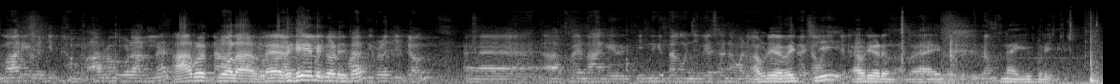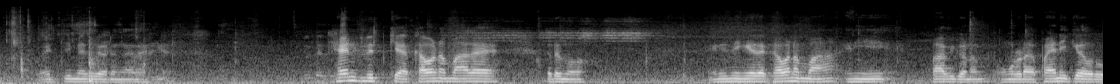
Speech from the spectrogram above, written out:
மாறி வச்சுட்டோம் ஆர்வ கோளாறுல. ஆர்வக் கோளாறுல வேலுக்கு ஓடிட்டோம். மாற்றி வச்சுட்டோம் அப்போ நாங்கள் இதுக்கு இன்னைக்கு தான் கொஞ்சம் லேசான அப்படியே வச்சு அப்படியே எடுங்க. இப்படி. வச்சு மெது எடுங்க ஹேண்ட் வித் கேர் கவனமாக எடுங்க இனி நீங்கள் இதை கவனமாக இனி பாவிக்கணும். உங்களோட பயணிக்கிற ஒரு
